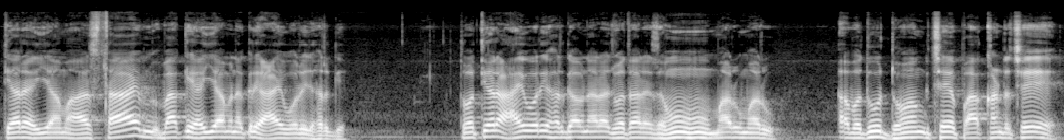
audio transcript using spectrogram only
ત્યારે હૈયામાં હાસ થાય, બાકી હૈયામાં નકરી હાય ઓરી હરગે. તો અત્યારે હાઈવરી હરગાવનારા જ વધારે છે. હું હું, મારું મારું. આ બધું ઢોંગ છે, પાખંડ છે.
